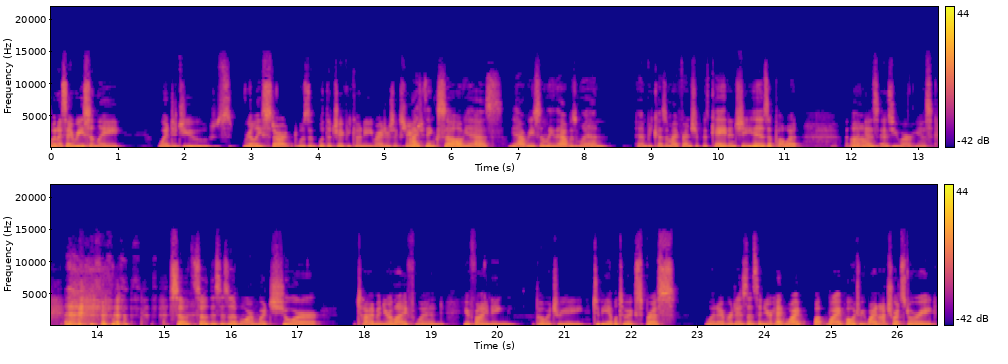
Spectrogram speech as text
when I say recently, when did you really start? Was it with the Chaffee County Writers Exchange? I think so. Yes. Yeah. Recently, that was when, and because of my friendship with Kate, and she is a poet. Like, um, as as you are, yes. so so this is a more mature time in your life when you're finding poetry to be able to express whatever it is that's in your head. Why why poetry? Why not short story?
